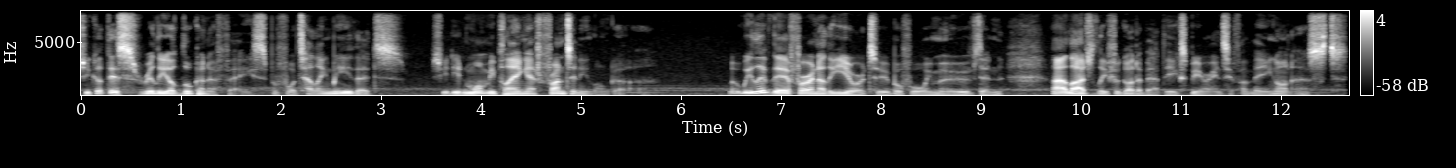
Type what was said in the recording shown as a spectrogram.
she got this really odd look on her face before telling me that she didn't want me playing out front any longer. We lived there for another year or two before we moved, and I largely forgot about the experience, if I'm being honest.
